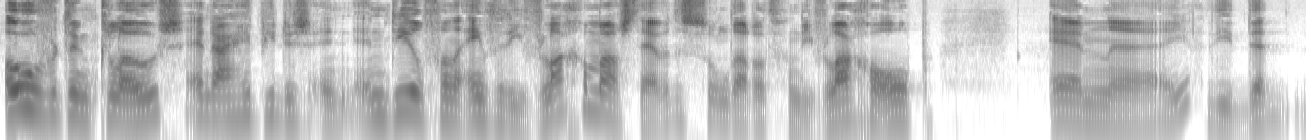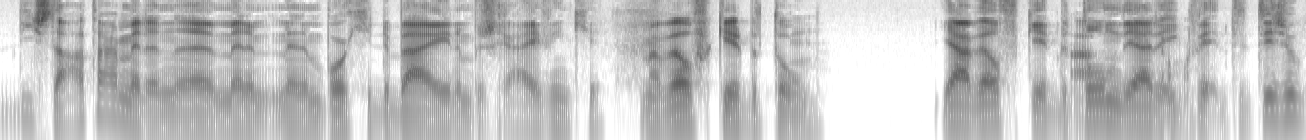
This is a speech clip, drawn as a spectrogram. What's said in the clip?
Overton Close. En daar heb je dus een, een deel van een van die vlaggenmasten. Hè. Er stond altijd van die vlaggen op. En eh, ja, die, die, die staat daar met een, eh, met, een, met een bordje erbij en een beschrijvingje. Maar wel verkeerd beton. Ja, wel verkeerd beton. Ah, ja, ik weet, het, is ook,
